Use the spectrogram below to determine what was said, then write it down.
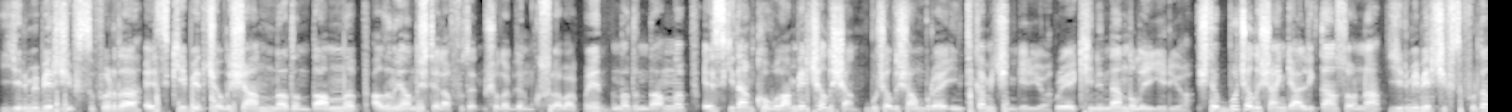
21 çift sıfırda eski bir çalışan Nadın Dunlop adını yanlış telaffuz etmiş olabilirim kusura bakmayın. Nadın Dunlop eskiden kovulan bir çalışan. Bu çalışan buraya intikam için geliyor. Buraya kininden dolayı geliyor. İşte bu çalışan geldikten sonra 21 çift sıfırda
